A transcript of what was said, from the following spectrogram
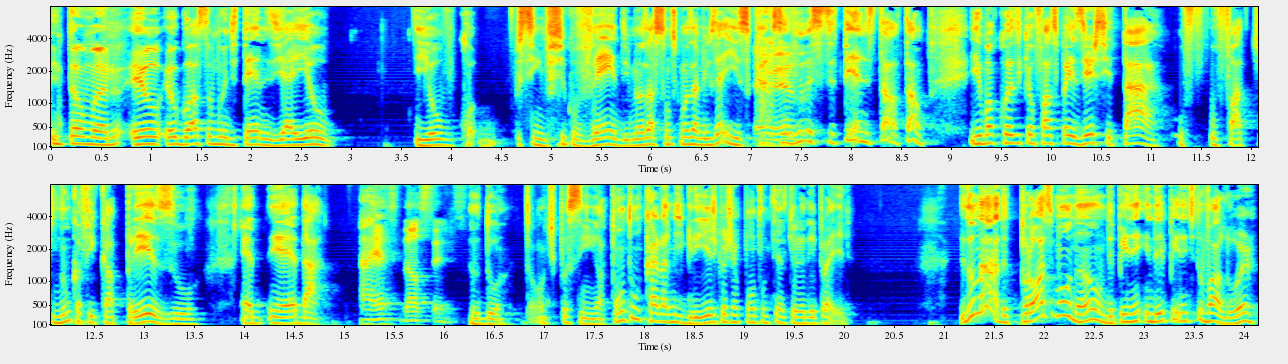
então, mano, eu, eu gosto muito de tênis. E aí eu. E eu, assim, fico vendo. E meus assuntos com meus amigos é isso. Cara, você mesmo? viu esse tênis e tal, tal. E uma coisa que eu faço pra exercitar o, o fato de nunca ficar preso é, é dar. Ah, é? Dá os tênis. Eu dou. Então, tipo assim, aponta um cara na minha igreja que eu te aponto um tênis que eu já dei pra ele. E do nada, próximo ou não, independente, independente do valor.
